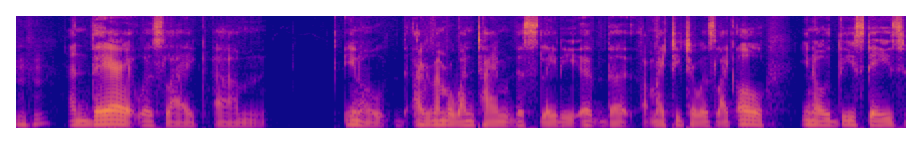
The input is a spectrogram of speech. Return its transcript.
Mm-hmm. And there it was like, um, you know, I remember one time this lady, uh, the my teacher was like, "Oh, you know, these days,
